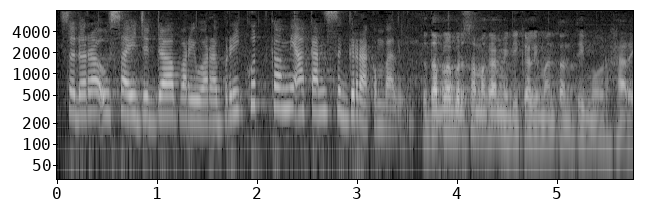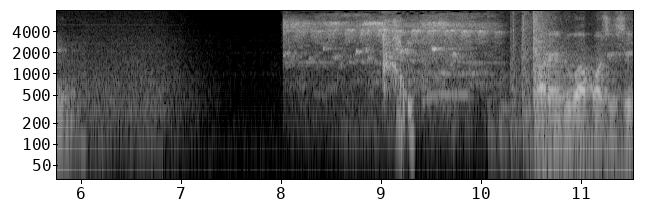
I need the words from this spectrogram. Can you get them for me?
Saudara usai jeda pariwara berikut kami akan segera kembali. Tetaplah bersama kami di Kalimantan Timur hari ini. Ore dua posisi.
